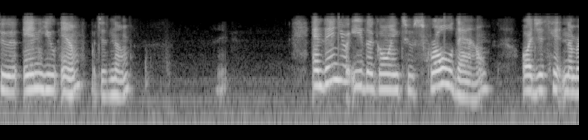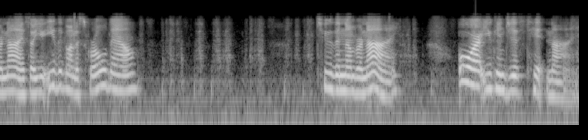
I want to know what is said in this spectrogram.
to NUM, which is num. And then you're either going to scroll down or just hit number 9. So you're either going to scroll down to the number 9 or you can just hit 9.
